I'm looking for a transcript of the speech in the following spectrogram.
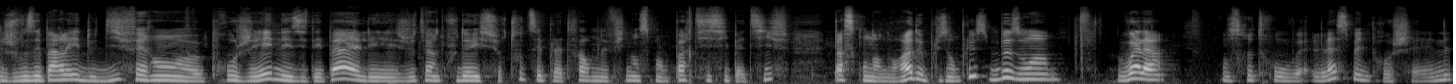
je vous ai parlé de différents euh, projets, n'hésitez pas à aller jeter un coup d'œil sur toutes ces plateformes de financement participatif parce qu'on en aura de plus en plus besoin. Voilà, on se retrouve la semaine prochaine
